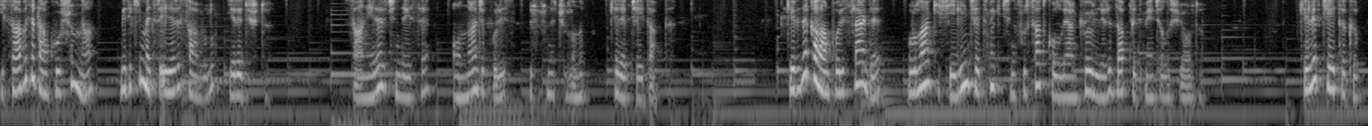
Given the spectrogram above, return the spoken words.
İsabet eden kurşunla bir iki metre ileri savrulup yere düştü. Saniyeler içinde ise onlarca polis üstüne çullanıp kelepçeyi taktı. Geride kalan polisler de vurulan kişiyi linç etmek için fırsat kollayan köylüleri zapt etmeye çalışıyordu. Kelepçeyi takıp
